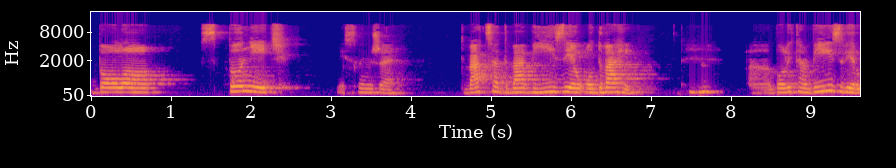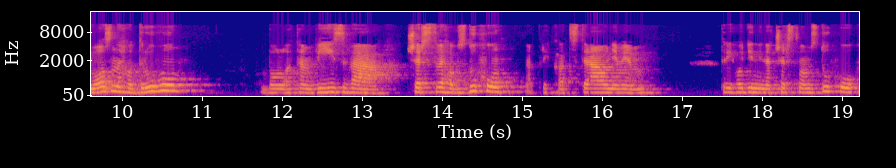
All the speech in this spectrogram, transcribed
bolo splniť, myslím, že 22 víziev odvahy. Mm-hmm. Boli tam výzvy rôzneho druhu, bola tam výzva čerstvého vzduchu, napríklad stráv, neviem, 3 hodiny na čerstvom vzduchu,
